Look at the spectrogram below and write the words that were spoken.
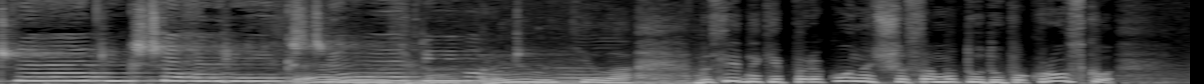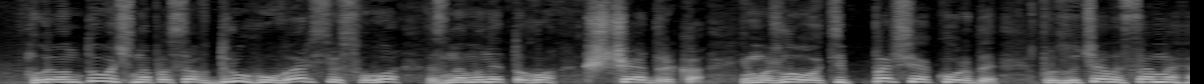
Щедрик, щедрик, щедрик. Прилетіла. Дослідники переконують, що саме тут, у Покровську, Леонтович написав другу версію свого знаменитого Щедрика. І, можливо, ці перші акорди прозвучали саме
